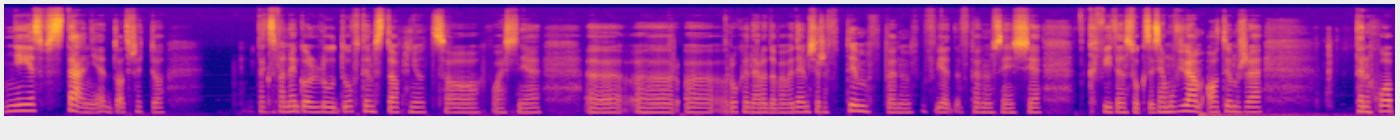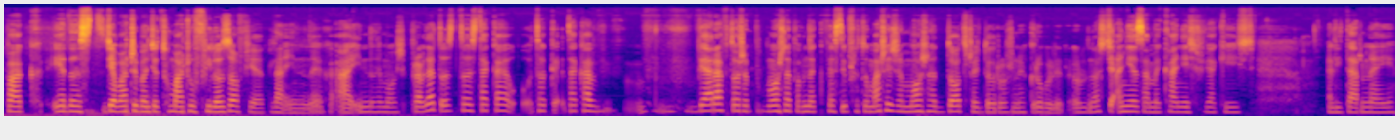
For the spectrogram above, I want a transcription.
nie jest w stanie dotrzeć do tak zwanego ludu w tym stopniu, co właśnie e, e, e, ruchy narodowe. Wydaje mi się, że w tym w pewnym, w, w pewnym sensie tkwi ten sukces. Ja mówiłam o tym, że ten chłopak, jeden z działaczy będzie tłumaczył filozofię dla innych, a inny, prawda? To, to jest taka, to, taka wiara w to, że można pewne kwestie przetłumaczyć, że można dotrzeć do różnych grup ludności, a nie zamykanie się w jakiejś elitarnej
